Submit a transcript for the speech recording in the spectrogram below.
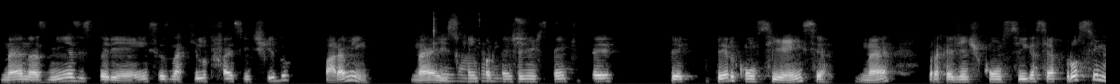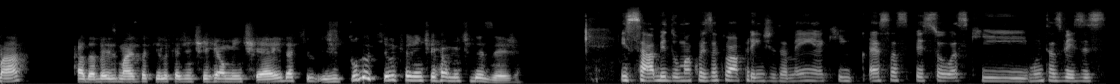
né? nas minhas experiências, naquilo que faz sentido para mim. Né? Isso que é importante a gente sempre ter, ter, ter consciência, né? Para que a gente consiga se aproximar cada vez mais daquilo que a gente realmente é e daquilo, de tudo aquilo que a gente realmente deseja. E sabe, de uma coisa que eu aprendi também é que essas pessoas que muitas vezes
